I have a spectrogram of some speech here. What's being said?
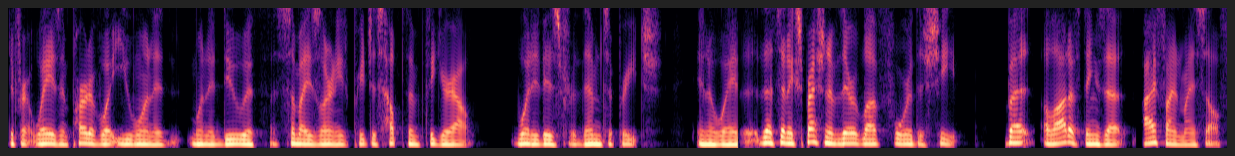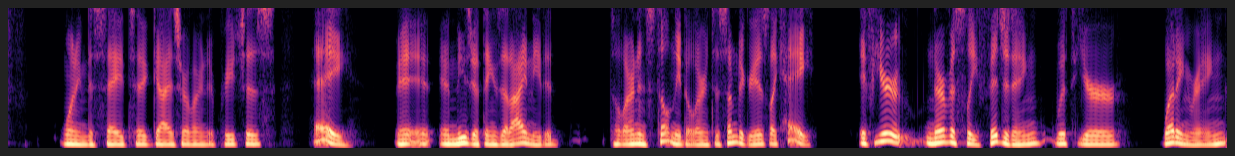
different ways. And part of what you want to want to do with somebody's learning to preach is help them figure out what it is for them to preach in a way that's an expression of their love for the sheep. But a lot of things that I find myself wanting to say to guys who are learning to preach is, hey, and these are things that I needed to learn and still need to learn to some degree is like, hey, if you're nervously fidgeting with your wedding ring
